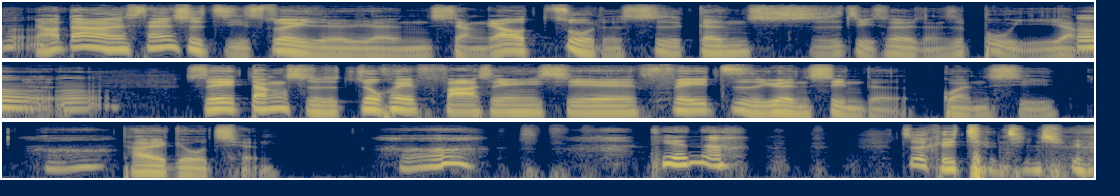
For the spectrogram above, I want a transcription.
呵，然后，当然三十几岁的人想要做的事跟十几岁的人是不一样的。嗯嗯，所以当时就会发生一些非自愿性的关系。啊，他会给我钱。啊，天哪！这可以剪进去吗？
